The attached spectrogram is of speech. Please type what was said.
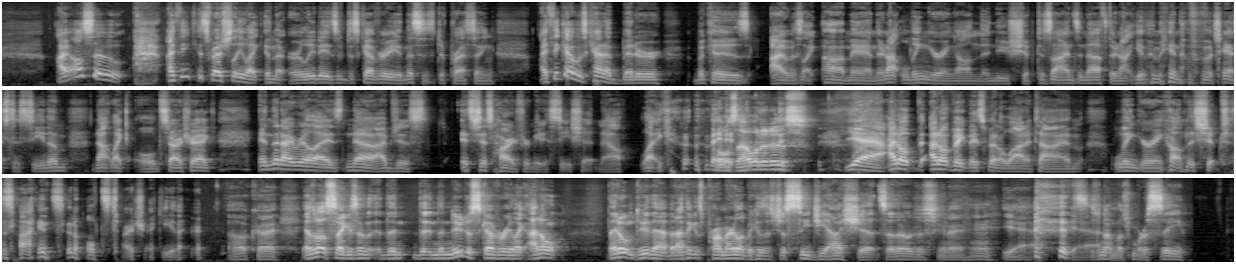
I also I think especially like in the early days of Discovery, and this is depressing. I think I was kind of bitter because I was like, oh man, they're not lingering on the new ship designs enough. They're not giving me enough of a chance to see them. Not like old Star Trek. And then I realized, no, I'm just it's just hard for me to see shit now. Like they Oh, is that what it is? Yeah, I don't I don't think they spent a lot of time lingering on the ship designs in old Star Trek either. Okay. I was about to say because in the, the in the new Discovery, like I don't, they don't do that, but I think it's primarily because it's just CGI shit. So they're just you know, eh. Yeah. it's, yeah. there's not much more to see.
